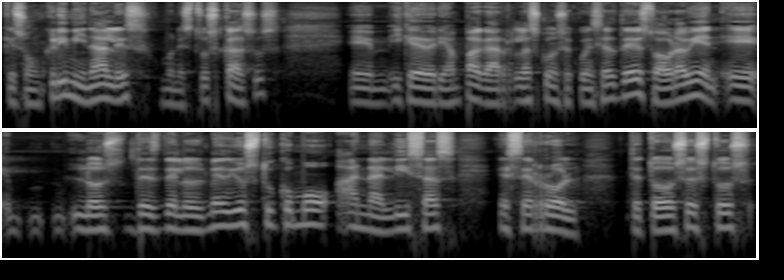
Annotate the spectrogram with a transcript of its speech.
que son criminales, como en estos casos, em, y que deberían pagar las consecuencias de esto. Ahora bien, eh, los, desde los medios, ¿tú cómo analizas ese rol de todos estos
